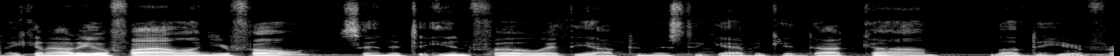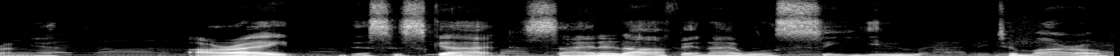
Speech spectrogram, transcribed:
make an audio file on your phone, send it to info at theoptimisticadvocate.com. Love to hear from you. All right. This is Scott signing off, and I will see you tomorrow.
